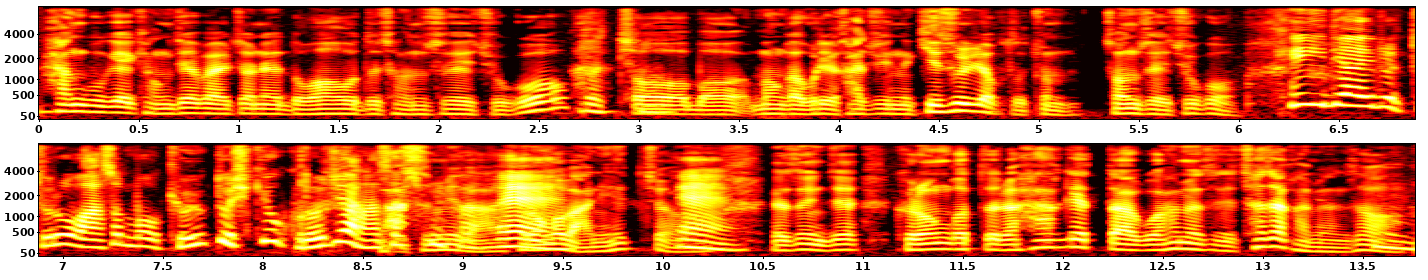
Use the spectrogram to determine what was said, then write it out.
한국의 경제 발전의 노하우도 전수해 주고 그렇죠. 또뭐 뭔가 우리가 가지고 있는 기술력도 좀 전수해 주고 KDI를 들어와서 뭐 교육도 시키고 그러지 않았었습니까? 맞습니다. 예. 그런 거 많이 했죠. 예. 그래서 이제 그런 것들을 하겠다고 하면서 이제 찾아가면서 음.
